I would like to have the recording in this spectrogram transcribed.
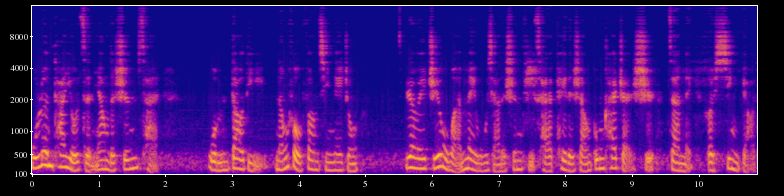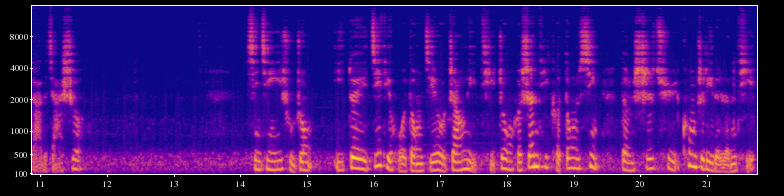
无论她有怎样的身材。我们到底能否放弃那种认为只有完美无瑕的身体才配得上公开展示、赞美和性表达的假设？性情艺术中，以对机体活动、肌肉张力、体重和身体可动性。等失去控制力的人体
